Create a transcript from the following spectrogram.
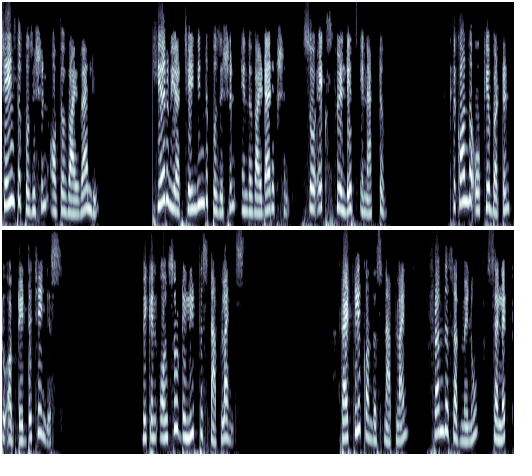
Change the position of the Y value. Here we are changing the position in the Y direction, so X field is inactive. Click on the OK button to update the changes. We can also delete the snap lines. Right-click on the snap line. From the submenu, select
